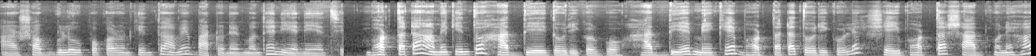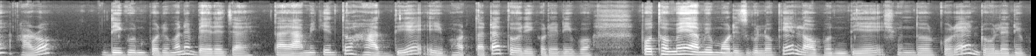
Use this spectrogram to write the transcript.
আর সবগুলো উপকরণ কিন্তু আমি বাটনের মধ্যে নিয়ে নিয়েছি। ভর্তাটা আমি কিন্তু হাত দিয়েই তৈরি করব। হাত দিয়ে মেখে ভর্তাটা তৈরি করলে সেই ভর্তার স্বাদ মনে হয় আরও দ্বিগুণ পরিমাণে বেড়ে যায়। তাই আমি কিন্তু হাত দিয়ে এই ভর্তাটা তৈরি করে নিব। প্রথমে আমি মরিচগুলোকে লবণ দিয়ে সুন্দর করে ডলে নিব।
